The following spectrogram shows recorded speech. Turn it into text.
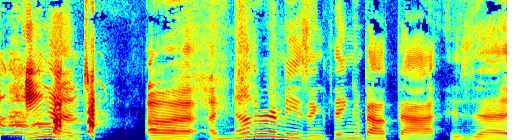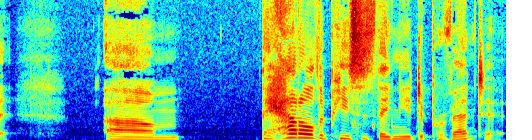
and uh, another amazing thing about that is that um, they had all the pieces they need to prevent it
